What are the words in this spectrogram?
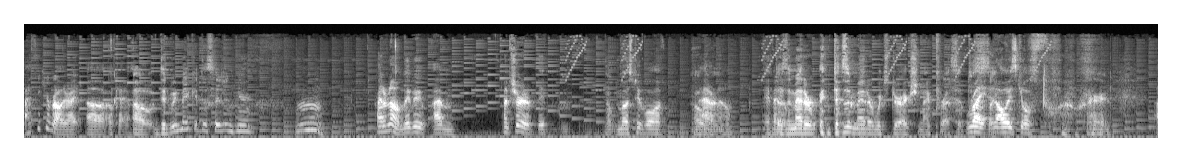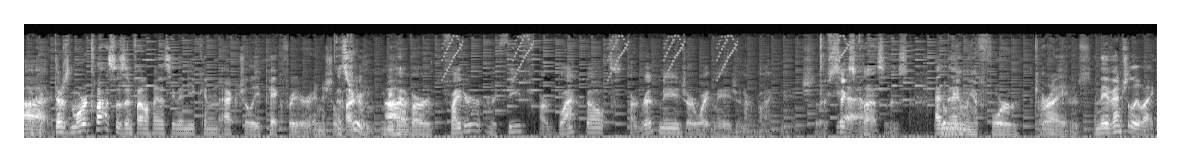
I think you're probably right. Oh, okay. Oh, did we make a decision here? Hmm. I don't know. Maybe I'm. I'm sure it, most people. Have, Oh, I don't know. If It doesn't matter. It doesn't matter which direction I press it. Right. It always goes forward. Uh, Okay. There's more classes in Final Fantasy than you can actually pick for your initial That's party. true. We Uh, have our fighter, our thief, our black belt, our red mage, our white mage, and our black mage. So there's six Yeah. classes, And but we only have four characters. right, and they eventually like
